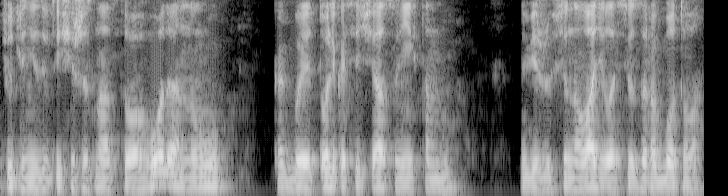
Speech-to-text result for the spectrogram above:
чуть ли не с 2016 года. Ну, как бы только сейчас у них там, вижу, все наладилось, все заработало.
